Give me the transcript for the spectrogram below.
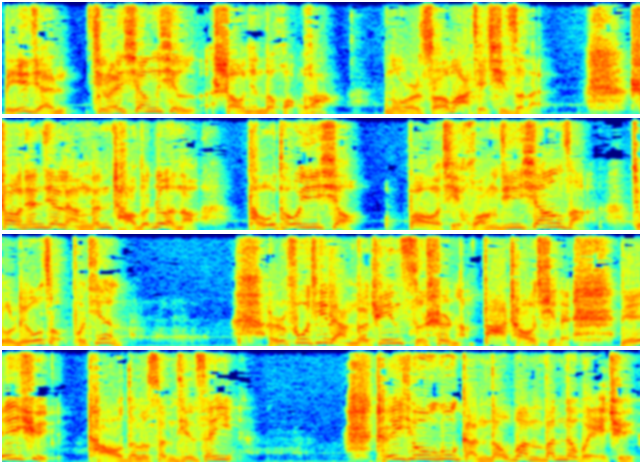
李简竟然相信了少年的谎话，怒而责骂起妻子来。少年见两人吵得热闹，偷偷一笑，抱起黄金箱子就溜走不见了。而夫妻两个却因此事呢大吵起来，连续吵到了三天三夜。陈秀姑感到万般的委屈，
